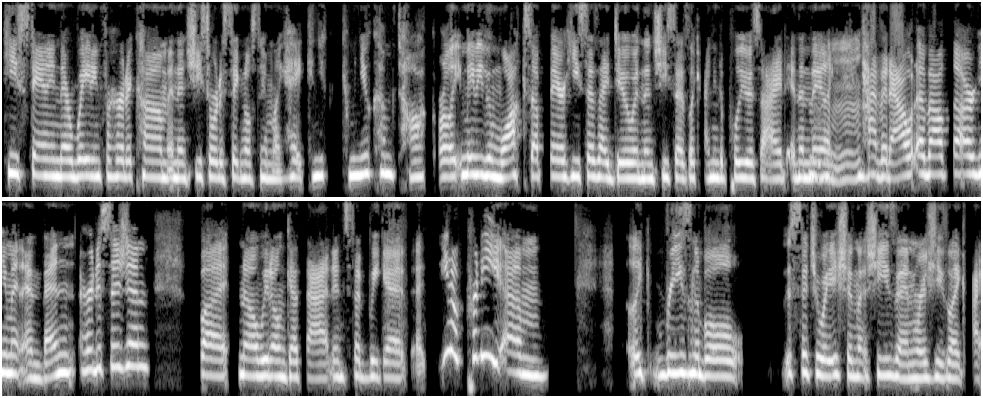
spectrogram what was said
he's standing there waiting for her to come, and then she sort of signals to him like, "Hey, can you can you come talk?" Or like maybe even walks up there. He says, "I do," and then she says like, "I need to pull you aside," and then they mm-hmm. like have it out about the argument and then her decision. But no, we don't get that. Instead, we get you know pretty um like reasonable situation that she's in where she's like, I,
